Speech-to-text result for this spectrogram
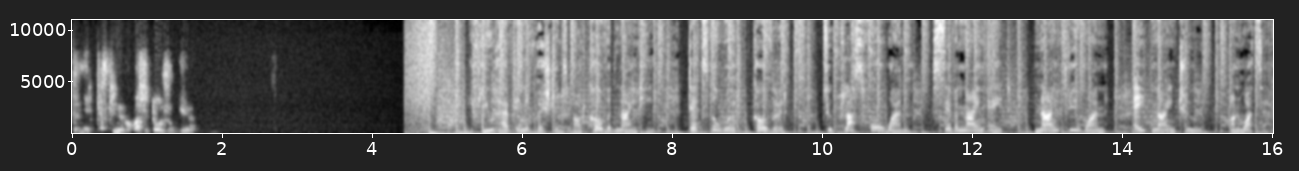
Daniel, qu'est-ce qui ne va pas chez toi aujourd'hui If you have any questions about COVID 19, text the word COVID to plus 41 798 931 892 on WhatsApp.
